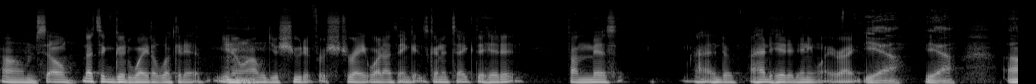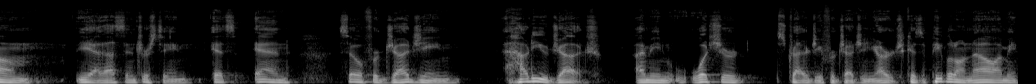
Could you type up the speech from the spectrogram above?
Um, so that's a good way to look at it. You know, Mm-hmm. I would just shoot it for straight what I think it's going to take to hit it. If I miss, I had to I had to hit it anyway, right? Yeah, yeah, um, yeah. That's interesting. It's and so for judging, how do you judge? I mean, what's your strategy for judging yardage? Because if people don't know, I mean,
